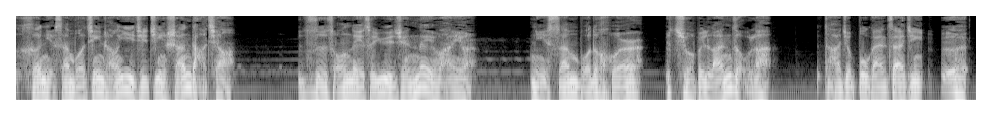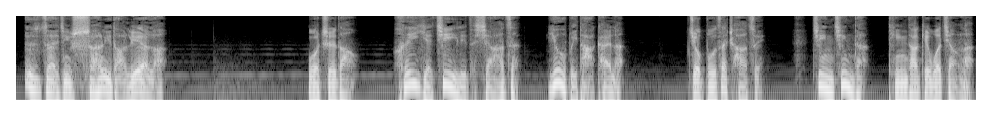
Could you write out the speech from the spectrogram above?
和你三伯经常一起进山打枪，自从那次遇见那玩意儿，你三伯的魂儿就被拦走了，他就不敢再进呃再进山里打猎了。我知道，黑野记忆里的匣子又被打开了，就不再插嘴，静静的听他给我讲了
